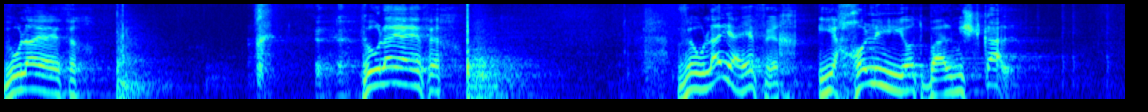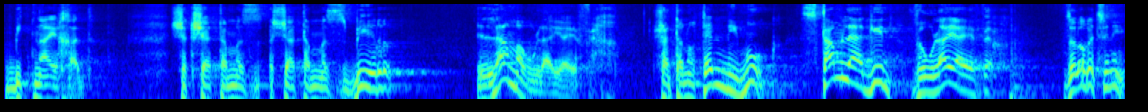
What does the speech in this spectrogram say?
ואולי ההפך. ואולי ההפך. ואולי ההפך יכול להיות בעל משקל, בתנאי אחד, שכשאתה מז... מסביר למה אולי ההפך, כשאתה נותן נימוק, סתם להגיד ואולי ההפך, זה לא רציני.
